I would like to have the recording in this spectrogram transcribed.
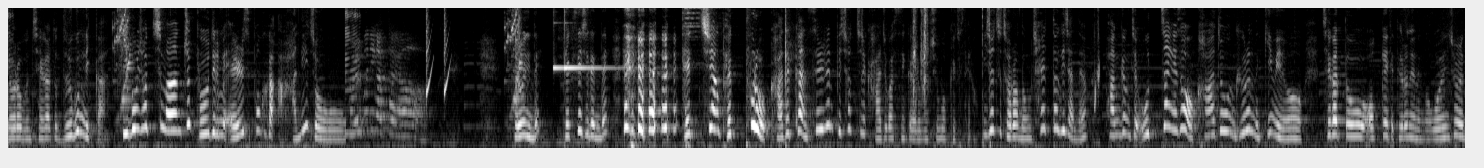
여러분 제가 또 누굽니까? 기본 셔츠만 쭉 보여드리면 앨리스 펑크가 아니죠. 젊은이 같아요. 젊은인데? 100세 시대인데? 제 취향 100% 가득한 슬림핏 셔츠를 가지고 왔으니까 여러분 주목해주세요. 이 셔츠 저랑 너무 찰떡이지 않나요? 방금 제 옷장에서 가져온 그런 느낌이에요. 제가 또 어깨 이렇게 드러내는 거 원숄더,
